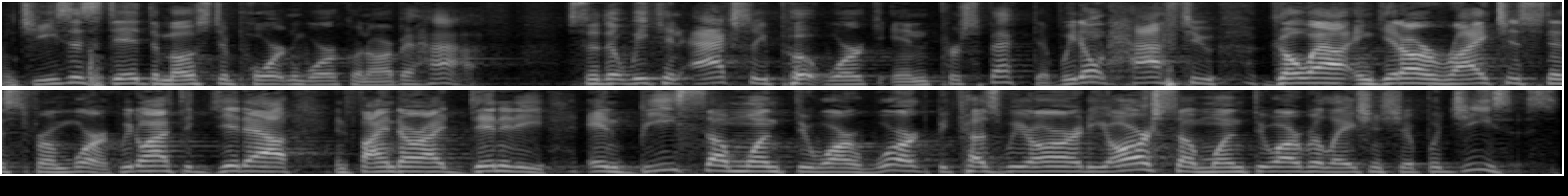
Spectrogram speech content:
And Jesus did the most important work on our behalf so that we can actually put work in perspective. We don't have to go out and get our righteousness from work. We don't have to get out and find our identity and be someone through our work because we already are someone through our relationship with Jesus.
